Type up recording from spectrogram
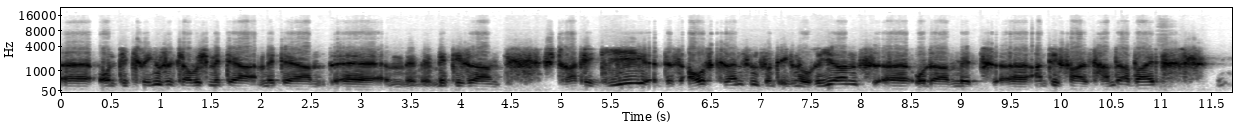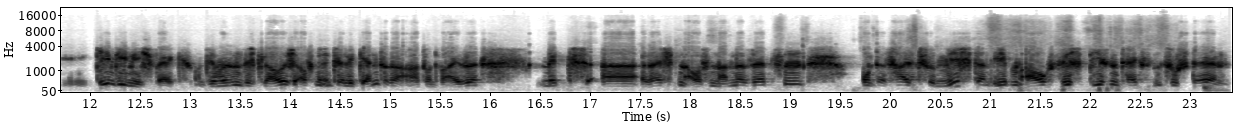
äh, und die kriegen sie, glaube ich, mit der mit der äh, mit dieser Strategie des Ausgrenzens und Ignorierens äh, oder mit äh, Antifa als Handarbeit gehen die nicht weg. Und die müssen sich, glaube ich, auf eine intelligentere Art und Weise mit äh, Rechten auseinandersetzen. Und das heißt für mich dann eben auch, sich diesen Texten zu stellen.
